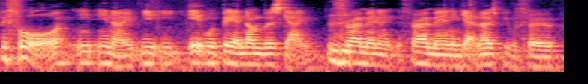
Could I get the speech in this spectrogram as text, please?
Before, you, you know, you, you, it would be a numbers game. Mhm. Throw them in and throw 'em in and get loads of people through.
